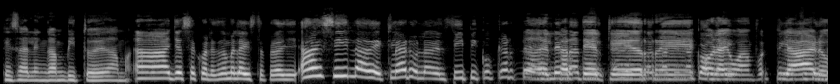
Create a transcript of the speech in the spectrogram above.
que sale en Gambito de Dama. Ah, ya sé cuál es, no me la viste, pero allí. Ay, sí, la de, claro, la del típico cartel. La del de cartel que re, Nat- All I Comedy. Want for- Sí, este claro,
